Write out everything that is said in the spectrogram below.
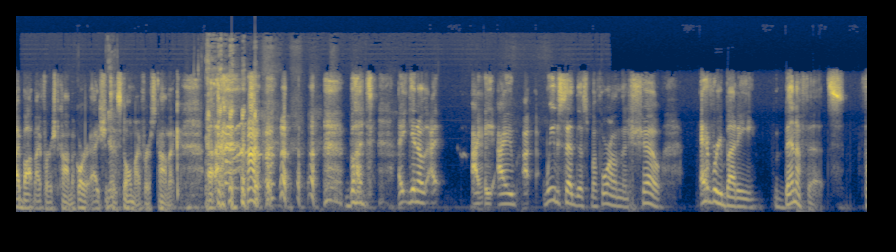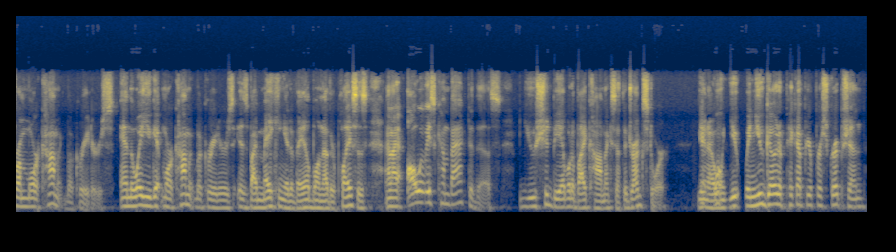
I, I bought my first comic, or I should Yeah. say, stole my first comic. Uh, but uh, you know, I, I, I, I, we've said this before on the show. Everybody benefits from more comic book readers, and the way you get more comic book readers is by making it available in other places. And I always come back to this: you should be able to buy comics at the drugstore. You know, well- when you when you go to pick up your prescription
